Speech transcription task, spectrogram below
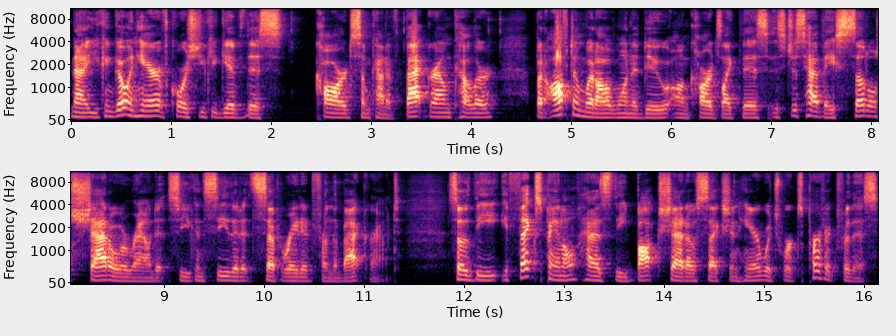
Now you can go in here, of course, you could give this card some kind of background color, but often what I'll wanna do on cards like this is just have a subtle shadow around it so you can see that it's separated from the background. So the effects panel has the box shadow section here, which works perfect for this.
